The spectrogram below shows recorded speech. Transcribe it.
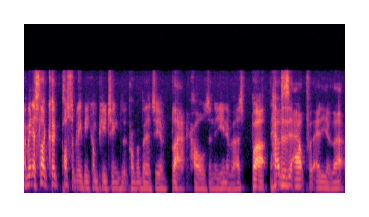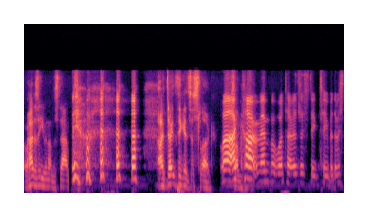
I mean, a slug could possibly be computing the probability of black holes in the universe, but how does it output any of that? Or how does it even understand? I don't think it's a slug. Well, I can't remember what I was listening to, but there was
